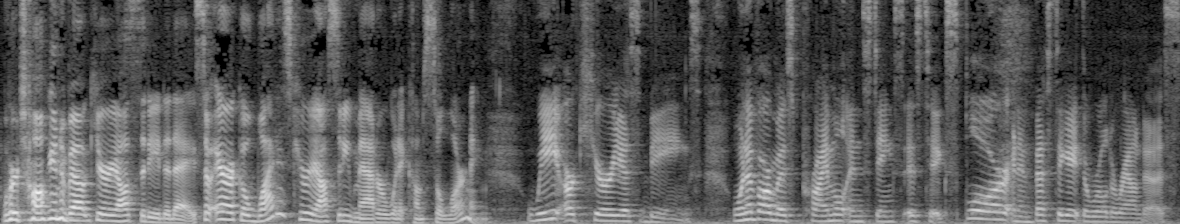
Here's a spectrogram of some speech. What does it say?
We're talking about curiosity today. So, Erica, why does curiosity matter when it comes to learning? We are curious beings. One of our most primal instincts is to explore and investigate the world around us.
